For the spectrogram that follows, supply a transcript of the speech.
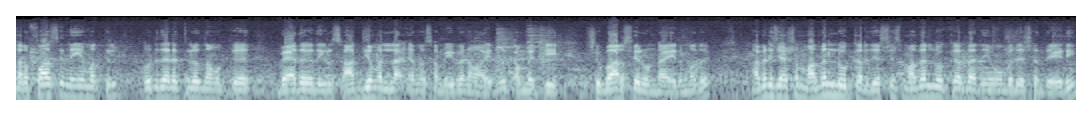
സർഫാസി നിയമത്തിൽ ഒരു തരത്തിലും നമുക്ക് ഭേദഗതികൾ സാധ്യമല്ല എന്ന സമീപനമായിരുന്നു കമ്മിറ്റി ശുപാർശയിൽ ഉണ്ടായിരുന്നത് അതിനുശേഷം മദൻ ലൂക്കർ ജസ്റ്റിസ് മദൻ ലൂക്കറുടെ നിയമോപദേശം തേടി.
